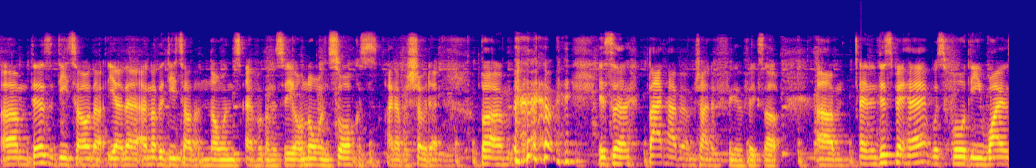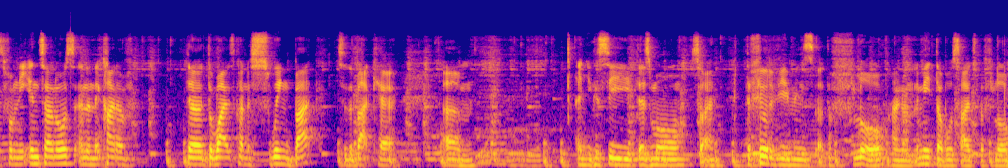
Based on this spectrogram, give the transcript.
Um, there's a detail that, yeah, there another detail that no one's ever going to see or no one saw because I never showed it. But um, it's a bad habit I'm trying to figure fix up. Um, and this bit here was for the wires from the internals and then it kind of, the, the wires kind of swing back to the back here. Um, and you can see there's more, sorry, the field of view means that the floor, hang on, let me double side to the floor.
